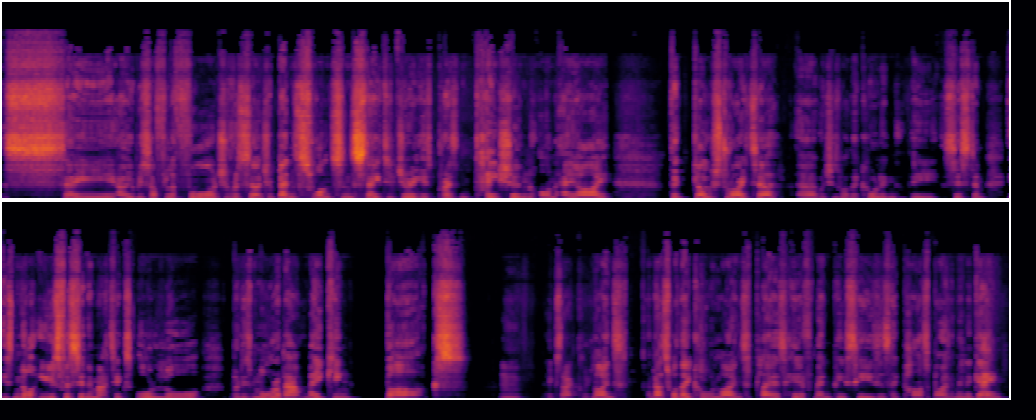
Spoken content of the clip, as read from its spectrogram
say Ubisoft LaForge researcher Ben Swanson stated during his presentation on AI that Ghostwriter, uh, which is what they're calling the system, is not used for cinematics or lore, but is more about making barks. Mm, exactly. Lines, and that's what they call lines players hear from NPCs as they pass by them in a game.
